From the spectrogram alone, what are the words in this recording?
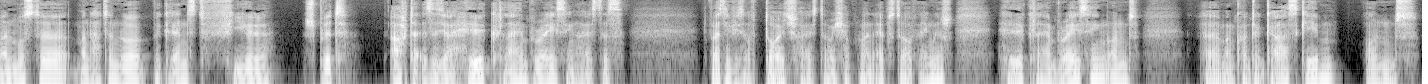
man musste, man hatte nur begrenzt viel Sprit. Ach, da ist es ja Hill Climb Racing heißt es. Ich weiß nicht, wie es auf Deutsch heißt, aber ich habe meinen App Store auf Englisch. Hill Climb Racing und äh, man konnte Gas geben und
